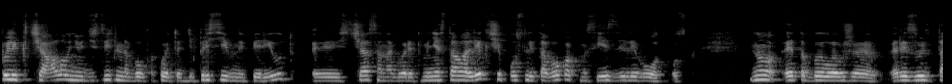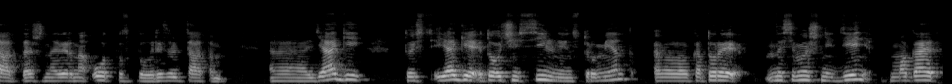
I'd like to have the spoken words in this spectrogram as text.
полегчало, у нее действительно был какой-то депрессивный период. И сейчас она говорит, мне стало легче после того, как мы съездили в отпуск. Но это было уже результат, даже, наверное, отпуск был результатом э, яги. То есть яги – это очень сильный инструмент, э, который на сегодняшний день помогает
